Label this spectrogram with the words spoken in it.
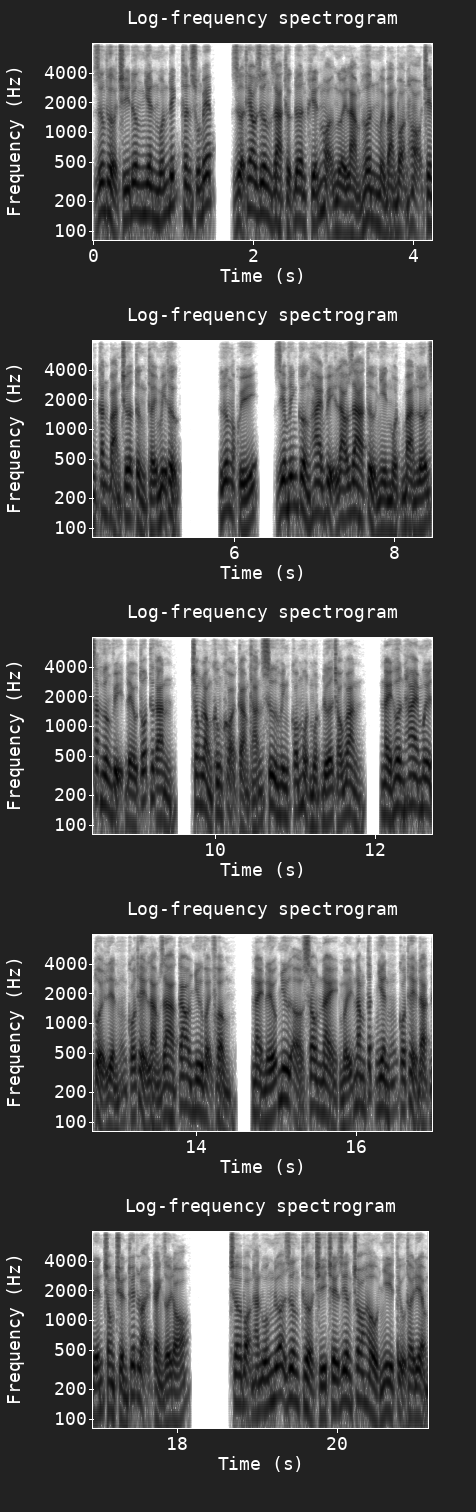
dương thừa chí đương nhiên muốn đích thân xuống bếp, dựa theo dương gia thực đơn khiến mọi người làm hơn mười bàn bọn họ trên căn bản chưa từng thấy mỹ thực. Lương ngọc quý, diêm vĩnh cường hai vị lao gia tử nhìn một bàn lớn sắc hương vị đều tốt thức ăn, trong lòng không khỏi cảm thán sư huynh có một một đứa cháu ngoan, này hơn hai mươi tuổi liền có thể làm ra cao như vậy phẩm này nếu như ở sau này mấy năm tất nhiên có thể đạt đến trong truyền thuyết loại cảnh giới đó. Chờ bọn hắn uống nữa dương thừa chí chế riêng cho hầu nhi tựu thời điểm,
